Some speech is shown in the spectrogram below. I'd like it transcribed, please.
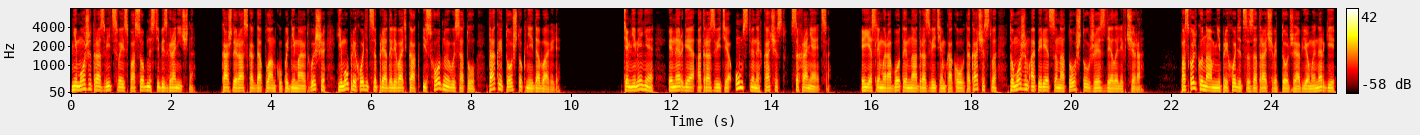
не может развить свои способности безгранично. Каждый раз, когда планку поднимают выше, ему приходится преодолевать как исходную высоту, так и то, что к ней добавили. Тем не менее, энергия от развития умственных качеств сохраняется. И если мы работаем над развитием какого-то качества, то можем опереться на то, что уже сделали вчера. Поскольку нам не приходится затрачивать тот же объем энергии,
